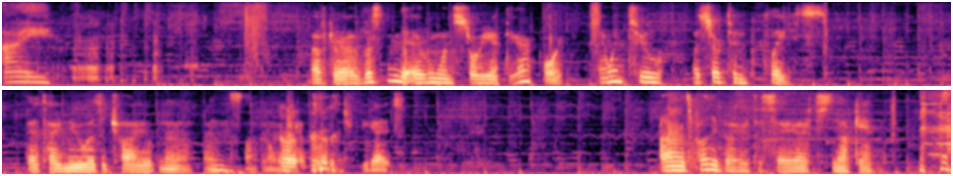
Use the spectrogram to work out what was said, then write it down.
I. After listening to everyone's story at the airport, I went to a certain place that I knew as a child. No, that's not gonna work out for you guys. Uh, it's probably better to say I snuck in.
